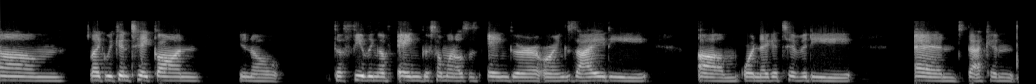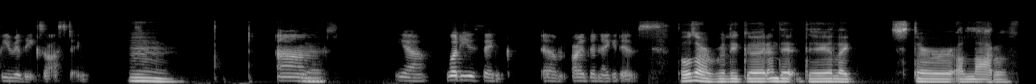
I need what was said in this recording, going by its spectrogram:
um like we can take on you know the feeling of anger, someone else's anger or anxiety um, or negativity, and that can be really exhausting. Mm. Um, yes. Yeah. What do you think um, are the negatives? Those are really good, and they they like stir a lot of.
